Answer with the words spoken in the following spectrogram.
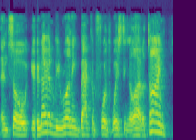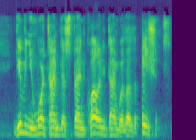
And so you're not going to be running back and forth, wasting a lot of time, giving you more time to spend quality time with other patients.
